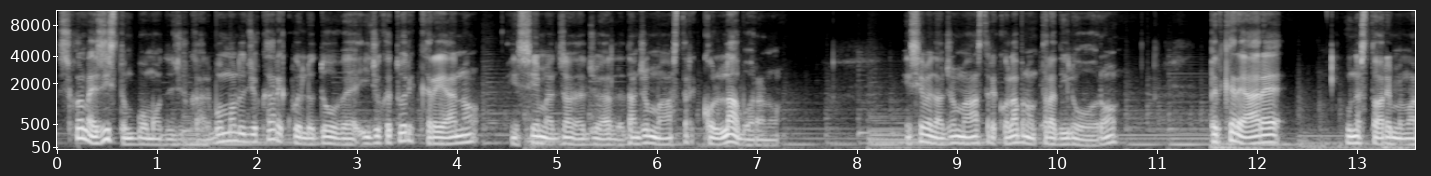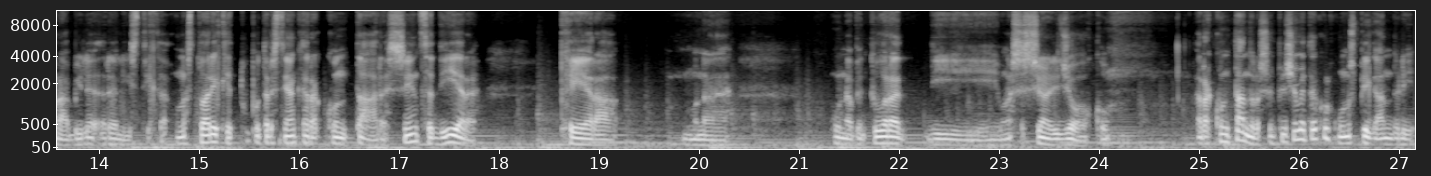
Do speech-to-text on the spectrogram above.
secondo me esiste un buon modo di giocare. Il buon modo di giocare è quello dove i giocatori creano insieme al Dungeon Master, collaborano. Insieme al Dungeon Master collaborano tra di loro per creare una storia memorabile, realistica, una storia che tu potresti anche raccontare senza dire che era una, un'avventura di una sessione di gioco, raccontandola semplicemente a qualcuno, spiegandogli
